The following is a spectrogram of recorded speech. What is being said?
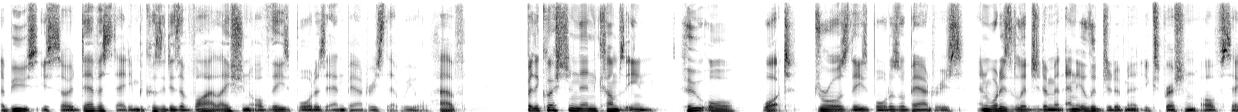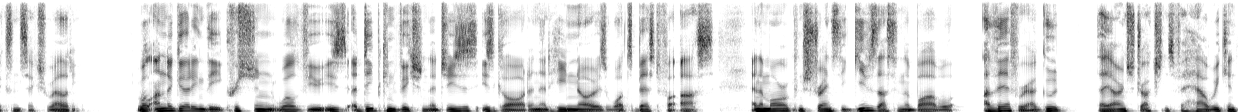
abuse is so devastating because it is a violation of these borders and boundaries that we all have. But the question then comes in who or what draws these borders or boundaries, and what is legitimate and illegitimate expression of sex and sexuality? Well, undergirding the Christian worldview is a deep conviction that Jesus is God and that he knows what's best for us. And the moral constraints he gives us in the Bible are there for our good. They are instructions for how we can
